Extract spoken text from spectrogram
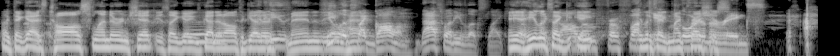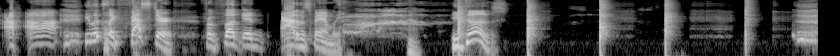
Like that guy's tall, slender and shit. He's like he's got it all together. he- man in the He yellow looks hat. like Gollum. That's what he looks like. Yeah, he looks like- he- Gollum from fucking looks like my Lord of the Rings. he looks like Fester from fucking Addams Family. he does. hey,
